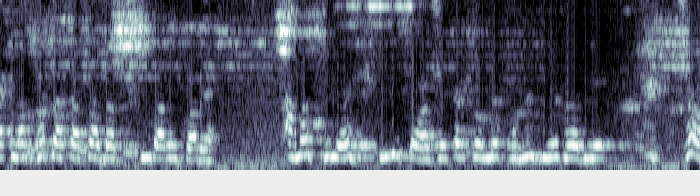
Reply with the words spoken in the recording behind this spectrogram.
এক লক্ষ টাকা চাঁদা দাবি করে। আমার ছেলে দিতে অস্বীকার করলে পুলিশ দিয়ে ধরিয়ে সহ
